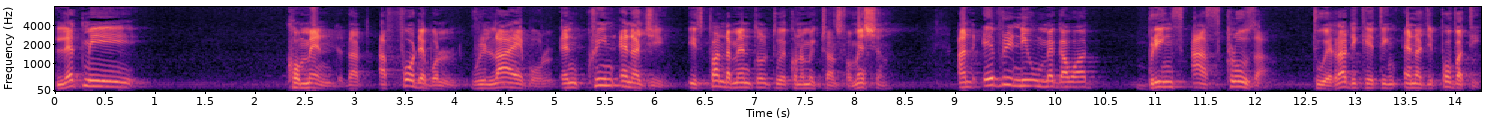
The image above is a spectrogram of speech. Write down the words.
Let me commend that affordable, reliable, and clean energy is fundamental to economic transformation, and every new megawatt brings us closer to eradicating energy poverty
